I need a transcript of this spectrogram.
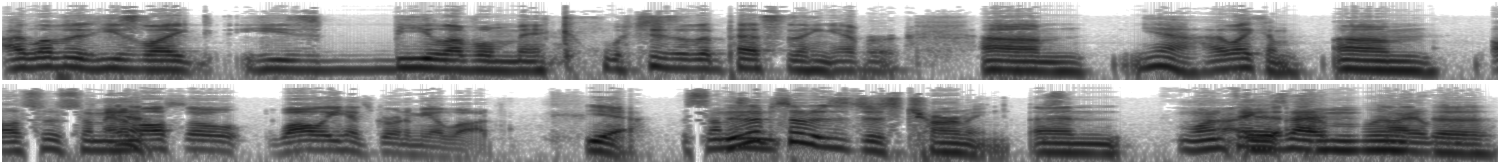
I love that he's like he's B level Mick, which is the best thing ever. Um, yeah, I like him. Um, Also, something. And I'm also Wally has grown to me a lot. yeah, Something- this episode is just charming, and One I- thing that I'm willing I, to-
